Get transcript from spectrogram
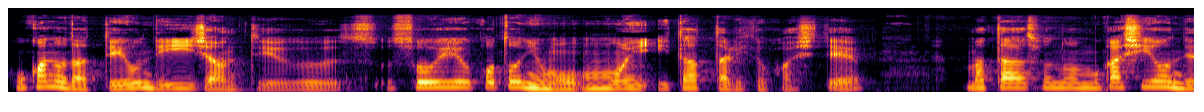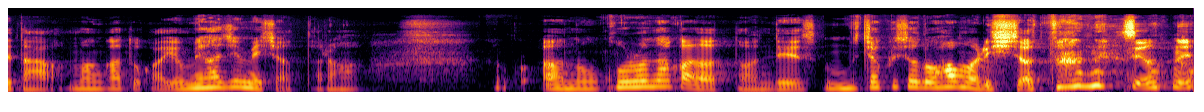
他のだって読んでいいじゃんっていう、そういうことにも思い至ったりとかして、またその昔読んでた漫画とか読み始めちゃったら、あの、コロナ禍だったんで、むちゃくちゃドハマりしちゃったんですよね。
